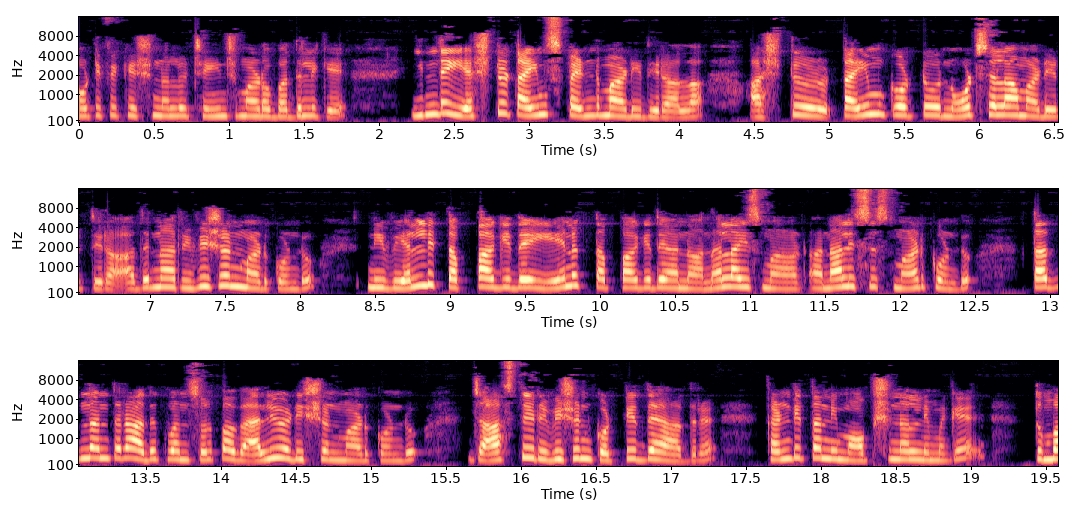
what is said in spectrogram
ನೋಟಿಫಿಕೇಷನಲ್ಲೂ ಚೇಂಜ್ ಮಾಡೋ ಬದಲಿಗೆ ಹಿಂದೆ ಎಷ್ಟು ಟೈಮ್ ಸ್ಪೆಂಡ್ ಮಾಡಿದ್ದೀರಲ್ಲ, ಅಷ್ಟು ಟೈಮ್ ಕೊಟ್ಟು ನೋಟ್ಸ್ ಎಲ್ಲ ಮಾಡಿರ್ತೀರ, ಅದನ್ನು ರಿವಿಷನ್ ಮಾಡಿಕೊಂಡು, ನೀವು ಎಲ್ಲಿ ತಪ್ಪಾಗಿದೆ ಏನಕ್ಕೆ ತಪ್ಪಾಗಿದೆ ಅನ್ನೋ ಅನಲೈಸ್ ಮಾಡಿ ಅನಾಲಿಸಿಸ್ ಮಾಡಿಕೊಂಡು, ತದನಂತರ ಅದಕ್ಕೆ ಒಂದು ಸ್ವಲ್ಪ ವ್ಯಾಲ್ಯೂ ಅಡಿಷನ್ ಮಾಡಿಕೊಂಡು, ಜಾಸ್ತಿ ರಿವಿಷನ್ ಕೊಟ್ಟಿದ್ದೇ ಆದರೆ, ಖಂಡಿತ ನಿಮ್ಮ ಆಪ್ಷನಲ್ಲಿ ನಿಮಗೆ ತುಂಬ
